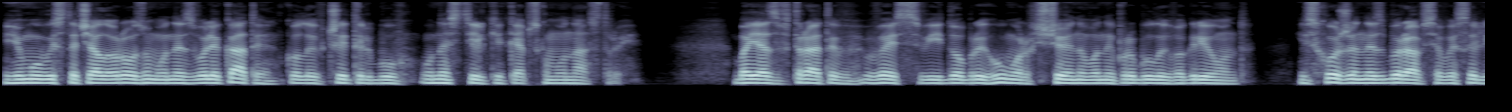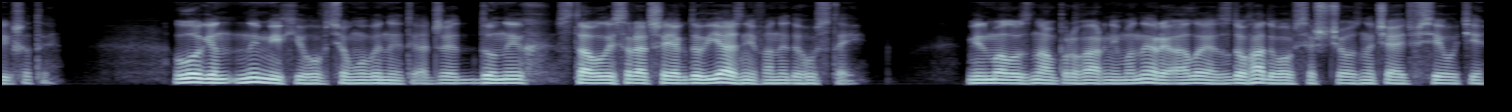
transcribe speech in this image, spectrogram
Йому вистачало розуму не зволікати, коли вчитель був у настільки кепському настрої. Баяз втратив весь свій добрий гумор, щойно вони прибули в Агріонт, і, схоже, не збирався веселішати. Логін не міг його в цьому винити, адже до них ставились радше як до в'язнів, а не до гостей. Він мало знав про гарні манери, але здогадувався, що означають всі оті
